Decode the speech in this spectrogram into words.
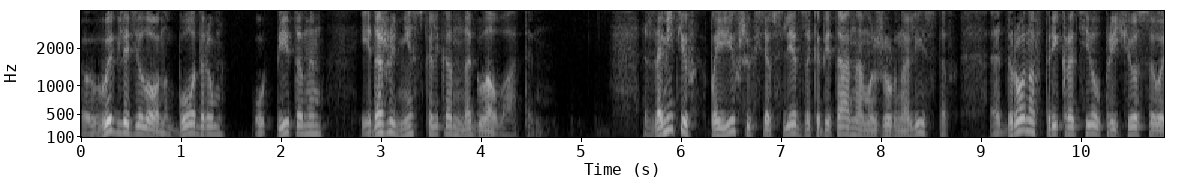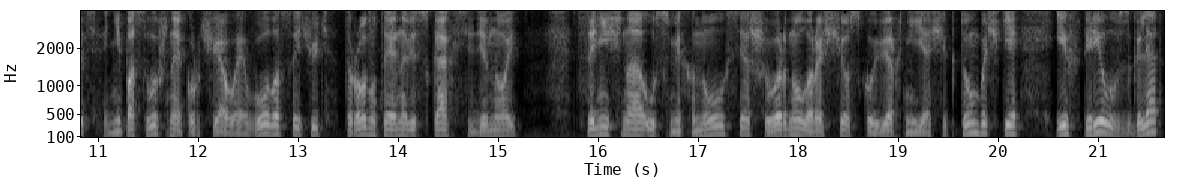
выглядел он бодрым, упитанным и даже несколько нагловатым. Заметив появившихся вслед за капитаном журналистов, Дронов прекратил причесывать непослушные курчавые волосы, чуть тронутые на висках сединой, цинично усмехнулся, швырнул расческу в верхний ящик тумбочки и вперил взгляд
